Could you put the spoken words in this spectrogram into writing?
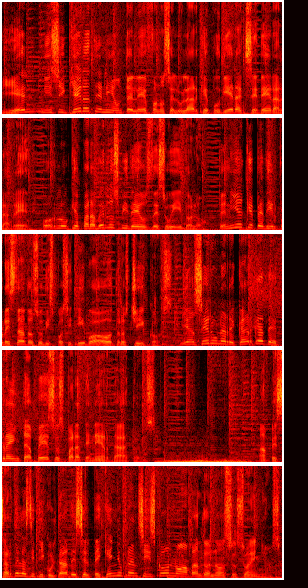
y él ni siquiera tenía un teléfono celular que pudiera acceder a la red, por lo que para ver los videos de su ídolo tenía que pedir prestado su dispositivo a otros chicos y hacer una recarga de 30 pesos para tener datos. A pesar de las dificultades, el pequeño Francisco no abandonó sus sueños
